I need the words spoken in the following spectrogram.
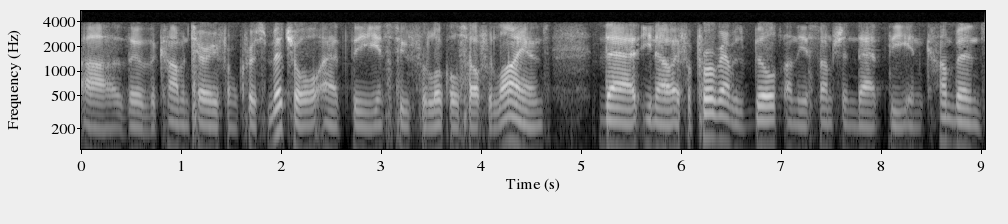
uh, the the commentary from Chris Mitchell at the Institute for Local Self Reliance that you know if a program is built on the assumption that the incumbents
